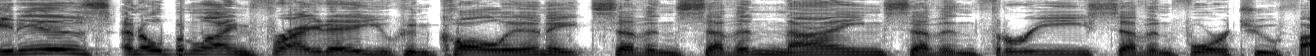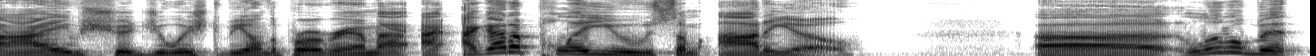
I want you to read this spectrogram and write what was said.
It is an open line Friday. You can call in 877 973 7425 should you wish to be on the program. I, I, I got to play you some audio. Uh, a little bit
